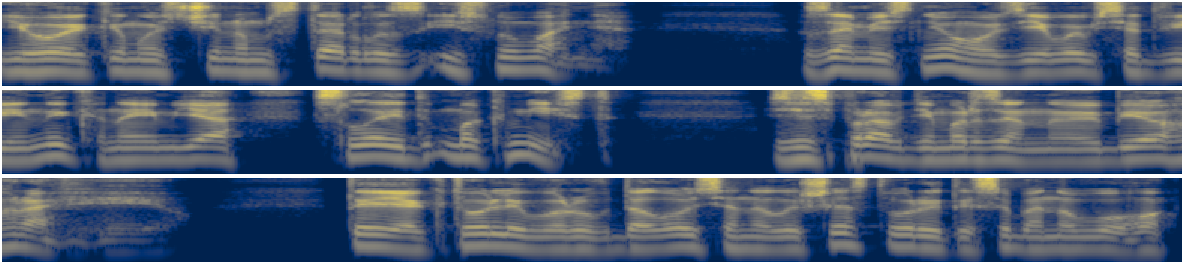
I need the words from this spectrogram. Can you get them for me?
Його якимось чином стерли з існування. Замість нього з'явився двійник на ім'я Слейд Макміст зі справді мерзенною біографією. Те, як Толіверу вдалося не лише створити себе нового,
